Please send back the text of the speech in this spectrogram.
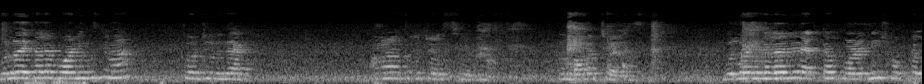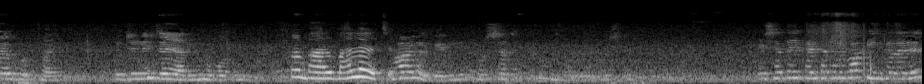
বলল, এই কালার পরেনি বুঝলি মা? তোর জন্য দেখ আমার অতটা চয়েস ছিল না। তোর বাবার চয়েস বলল এই কালারের একটাও পরেনি সব কালার করতে হয়। ওর জন্য এটাই আরম্ভ করব ভালো ভালো হয়েছে। ভালো লাগবে এর সাথে এই প্যান্টটা পরবা পিঙ্ক কালারের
